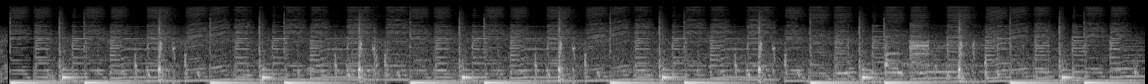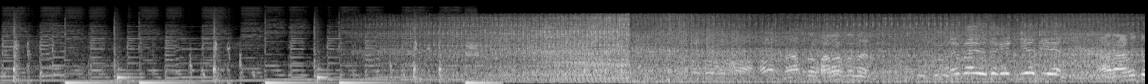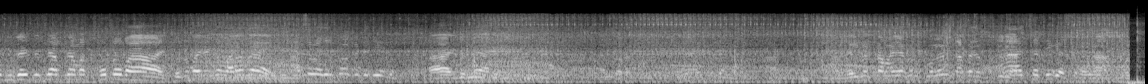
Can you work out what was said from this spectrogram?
ওই জায়গায় দিয়ে দিয়েন আর আমি তো বুঝাইতেছি আপনি আমার ছোট ভাই ছোট ভাই রেখে মারা যায়। আচ্ছা ভাই পকেটে দিয়ে দেন। হ্যাঁ জন্য হেলমেটটা ভাই এখন খোলেন কাছাকাছি আচ্ছা ঠিক আছে ভাই। ভাই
